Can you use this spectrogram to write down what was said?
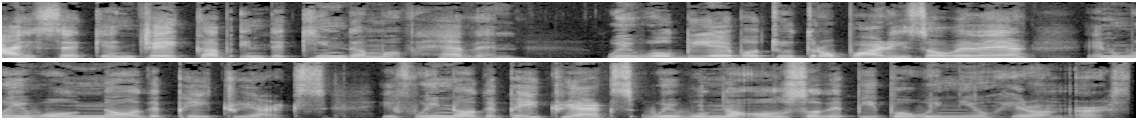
Isaac, and Jacob in the kingdom of heaven. We will be able to throw parties over there and we will know the patriarchs. If we know the patriarchs, we will know also the people we knew here on earth.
